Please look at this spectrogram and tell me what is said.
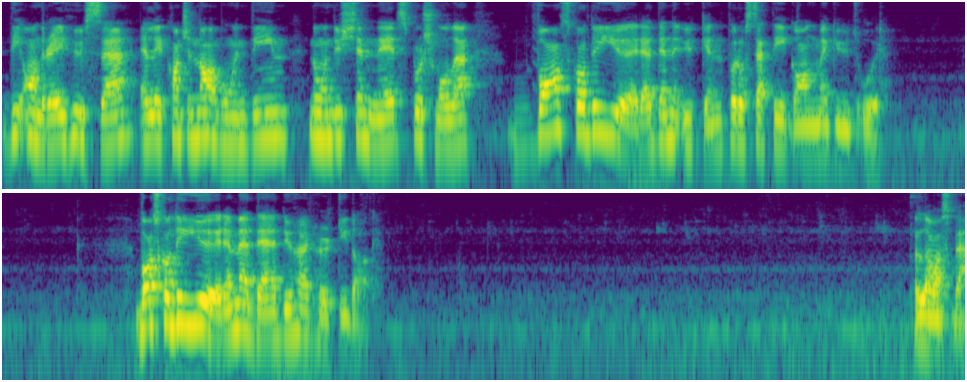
de andre i huset, eller kanskje naboen din, noen du kjenner, spørsmålet Hva skal du gjøre denne uken for å sette i gang med Guds ord? Hva skal du gjøre med det du har hørt i dag? La oss be.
